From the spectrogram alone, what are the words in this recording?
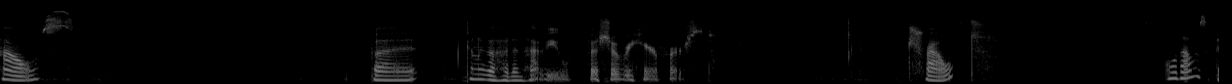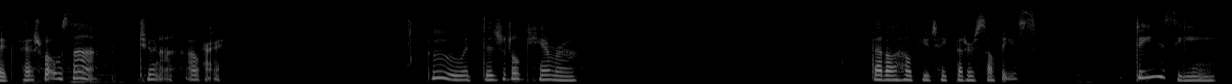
house. But I'm gonna go ahead and have you fish over here first. Trout. Oh, that was a big fish. What was that? Tuna. Okay. Ooh, a digital camera. That'll help you take better selfies. Daisy.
